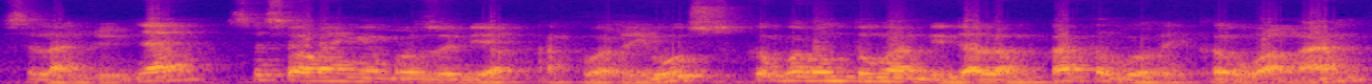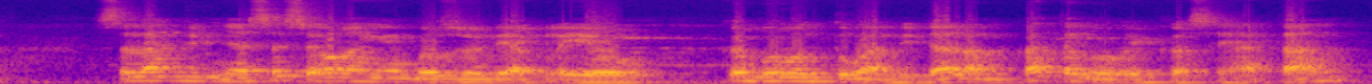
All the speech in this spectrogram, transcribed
Selanjutnya, seseorang yang berzodiak Aquarius, keberuntungan di dalam kategori keuangan. Selanjutnya, seseorang yang berzodiak Leo, keberuntungan di dalam kategori kesehatan.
